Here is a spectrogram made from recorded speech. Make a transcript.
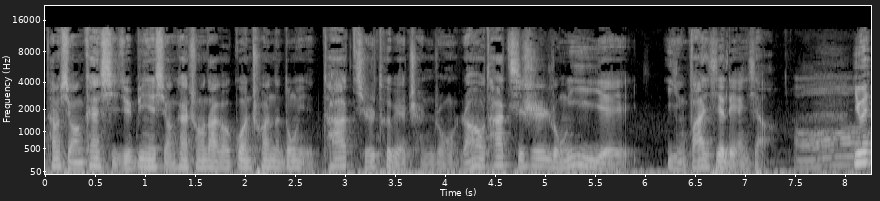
他们喜欢看喜剧，并且喜欢看成龙大哥贯穿的东西，他其实特别沉重，然后他其实容易也引发一些联想，哦，因为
